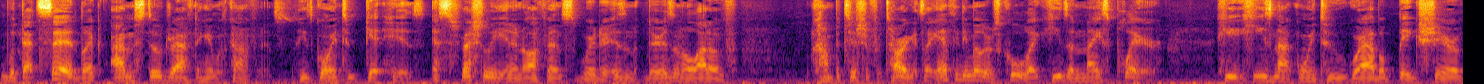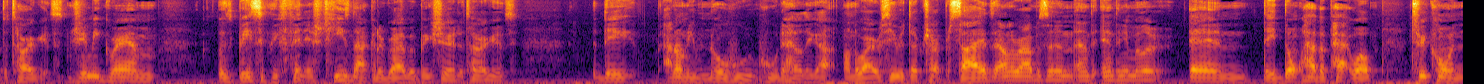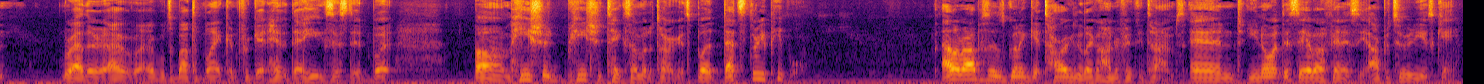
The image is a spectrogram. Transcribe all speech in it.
with that said, like I'm still drafting him with confidence. He's going to get his, especially in an offense where there isn't there isn't a lot of competition for targets. Like Anthony Miller is cool. Like he's a nice player. He he's not going to grab a big share of the targets. Jimmy Graham is basically finished. He's not going to grab a big share of the targets. They I don't even know who who the hell they got on the wide receiver depth chart besides Allen Robinson and Anthony Miller, and they don't have a pat. Well, Tarik Cohen rather I, I was about to blank and forget him that he existed, but um, he should he should take some of the targets. But that's three people. Allen Robinson is going to get targeted like 150 times, and you know what they say about fantasy: opportunity is king.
